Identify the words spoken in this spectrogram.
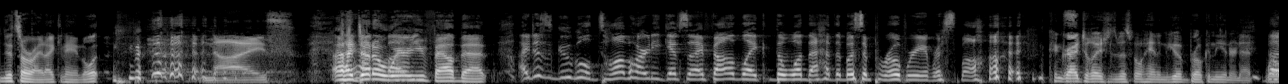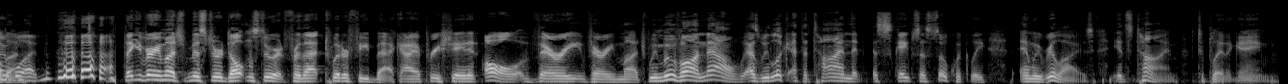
"It's all right, I can handle it." nice. And I, don't have know where you found that. I just googled Tom Hardy gifs and I found like the one that had the most appropriate response. Congratulations, Miss Bohannon. You have broken the internet. Well I done. won. Thank you very much, Mr. Dalton Stewart, for that Twitter feedback. I appreciate it all very, very much. We move on now as we look at the time that escapes us so quickly, and we realize it's time to play the game.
